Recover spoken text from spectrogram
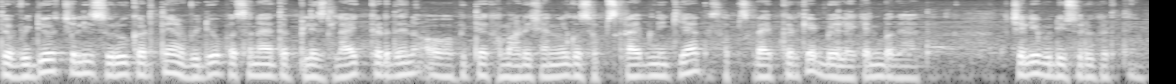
तो वीडियो चलिए शुरू करते हैं। वीडियो पसंद आए तो प्लीज़ लाइक कर देना और अभी तक हमारे चैनल को सब्सक्राइब नहीं किया तो सब्सक्राइब करके बेल आइकन बजाया था चलिए वीडियो शुरू करते हैं।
